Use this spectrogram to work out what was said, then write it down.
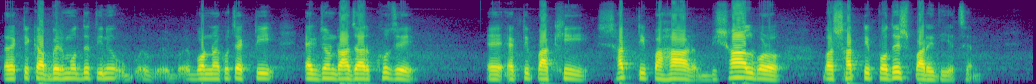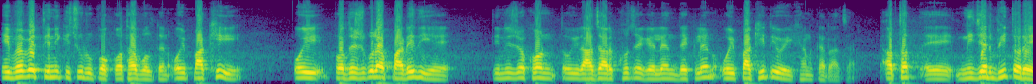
তার একটি কাব্যের মধ্যে তিনি বর্ণনা করছে, একটি, একজন রাজার খোঁজে একটি পাখি ষাটটি পাহাড়, বিশাল বড় বা ষাটটি প্রদেশ পাড়ি দিয়েছেন। এইভাবে তিনি কিছু রূপক কথা বলতেন। ওই পাখি ওই প্রদেশগুলা পাড়ি দিয়ে তিনি যখন ওই রাজার খোঁজে গেলেন, দেখলেন ওই পাখিটি ওইখানকার রাজা। অর্থাৎ নিজের ভিতরে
